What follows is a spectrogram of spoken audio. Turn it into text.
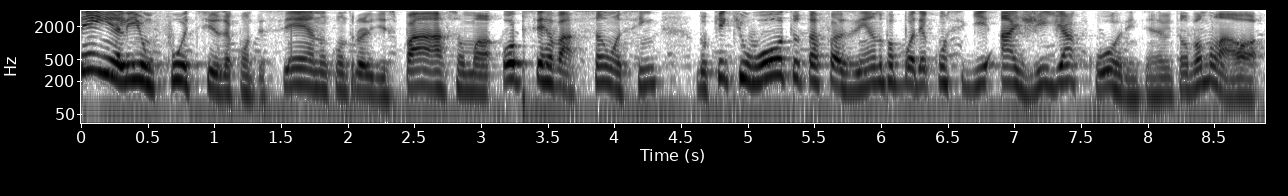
tem ali um footsies acontecendo, um controle de espaço, uma observação assim do que, que o outro tá fazendo para poder conseguir agir de acordo, entendeu? Então vamos lá, ó.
